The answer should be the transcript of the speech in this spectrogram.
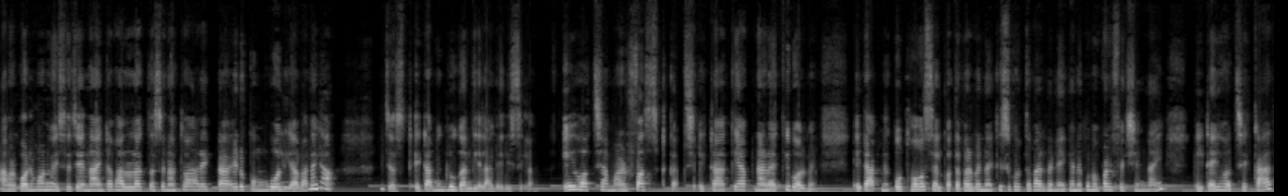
আমার পরে মনে হয়েছে যে, না, এটা ভালো লাগতেছে না। তো আর একটা এরকম গলিয়া বানাই না জাস্ট এটা আমি গ্লুগান দিয়ে লাগিয়ে দিয়েছিলাম এই হচ্ছে আমার ফার্স্ট কাজ। এটাকে আপনারা কি বলবেন? এটা আপনি কোথাও সেল করতে পারবেন না, কিছু করতে পারবেন না, এখানে কোনো পারফেকশন নাই। এটাই হচ্ছে কাজ।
